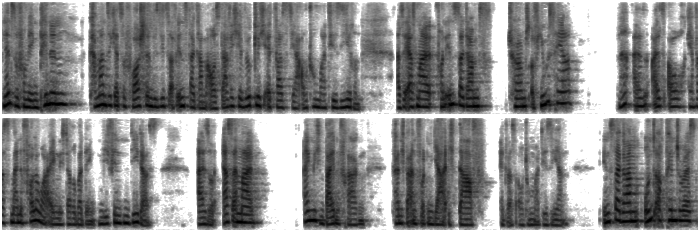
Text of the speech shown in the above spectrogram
ne, so von wegen Pinnen kann man sich jetzt so vorstellen, wie sieht es auf Instagram aus? Darf ich hier wirklich etwas ja automatisieren? Also erstmal von Instagrams Terms of Use her, ne, als, als auch, ja, was meine Follower eigentlich darüber denken. Wie finden die das? Also erst einmal eigentlich in beiden Fragen kann ich beantworten, ja, ich darf etwas automatisieren. Instagram und auch Pinterest,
